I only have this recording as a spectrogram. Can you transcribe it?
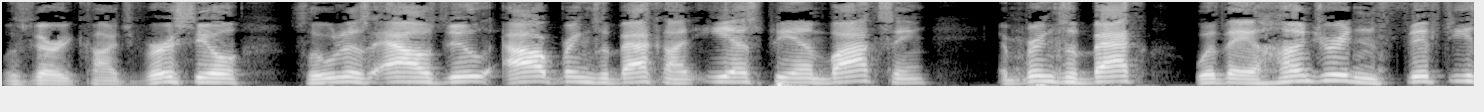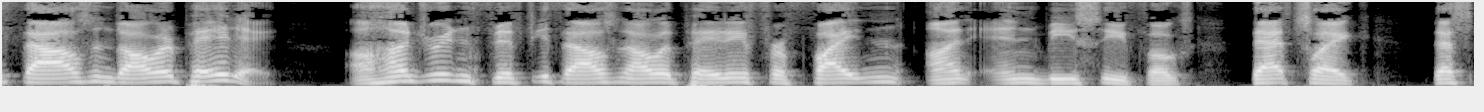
was very controversial. So what does Al do? Al brings it back on ESPN Boxing and brings it back with a hundred and fifty thousand dollar payday. A hundred and fifty thousand dollar payday for fighting on NBC, folks. That's like that's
